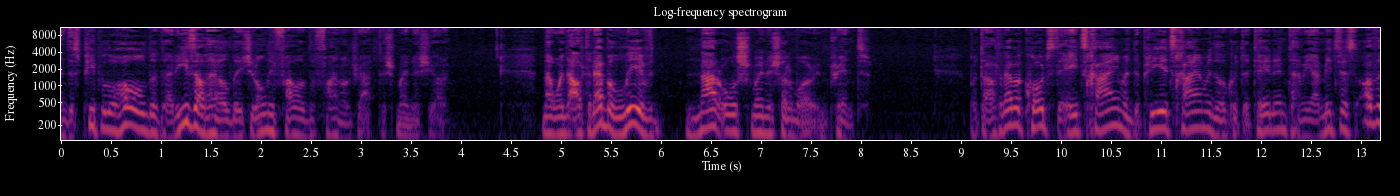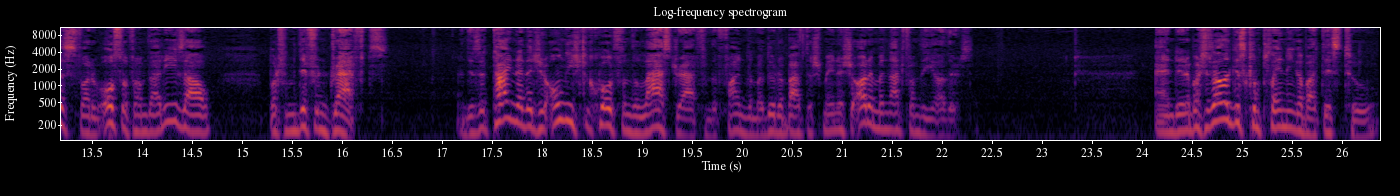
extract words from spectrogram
And there's people who hold that the Arizal held they should only follow the final draft, the Shmeina Shiyarim. Now, when the Alter Rebbe lived, not all Shmeina Shiyarim are in print. But the Alter Rebbe quotes the Eitz Chaim and the Pri Eitz Chaim and the Likutei Teirin, Tamiyah Mitzvahs, others for him, also from the Arizal, but from different drafts. And there's a taina that you only quote from the last draft, from the final Madura Bat the Shmeina Shiyarim, and not from the others. And Rabbi Shazalik is complaining about this to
